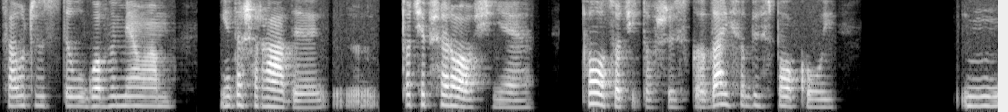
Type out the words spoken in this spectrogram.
cały czas z tyłu głowy miałam, nie dasz rady, to cię przerośnie, po co ci to wszystko, daj sobie spokój. Mm.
